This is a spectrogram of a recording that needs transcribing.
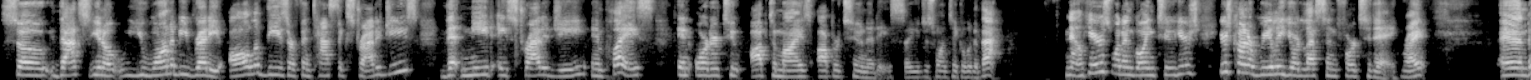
So that's you know you want to be ready. All of these are fantastic strategies that need a strategy in place in order to optimize opportunities. So you just want to take a look at that. Now here's what i'm going to here's here's kind of really your lesson for today right? And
